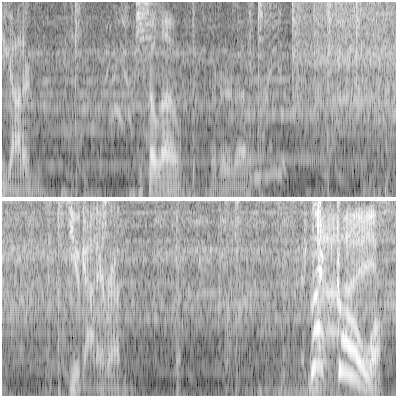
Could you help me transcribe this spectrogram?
You got her. I'm so low. Very, very low. You got her, bro. Let's go! Nice. I'm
